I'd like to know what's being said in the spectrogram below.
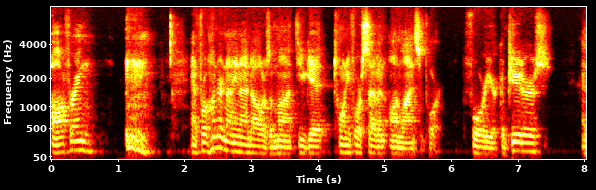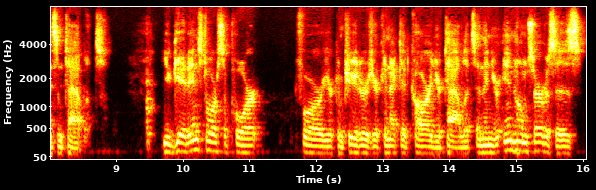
offering. and for $199 a month, you get 24 7 online support for your computers and some tablets. You get in store support for your computers, your connected car, your tablets, and then your in home services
